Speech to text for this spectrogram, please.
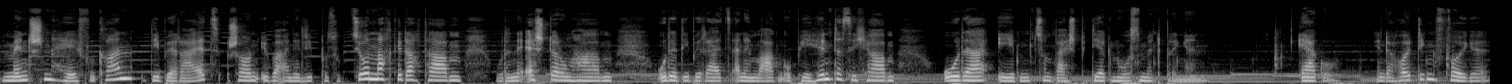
Menschen helfen kann, die bereits schon über eine Liposuktion nachgedacht haben oder eine Essstörung haben oder die bereits eine Magen-OP hinter sich haben oder eben zum Beispiel Diagnosen mitbringen. Ergo, in der heutigen Folge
